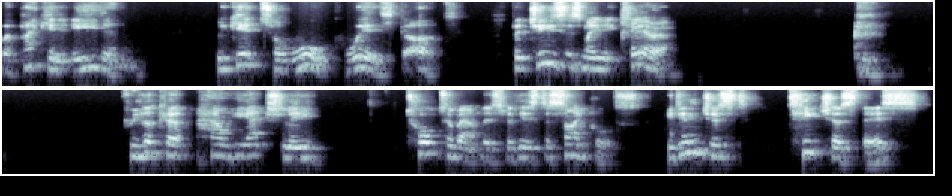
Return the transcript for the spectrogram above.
We're back in Eden. We get to walk with God. But Jesus made it clearer. if we look at how he actually talked about this with his disciples, he didn't just teach us this,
